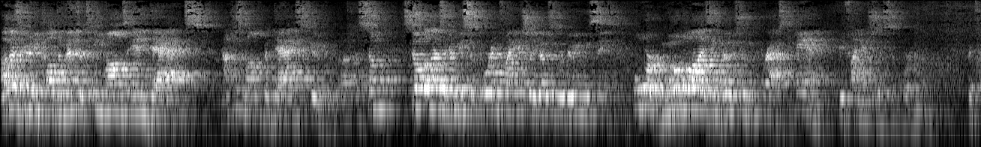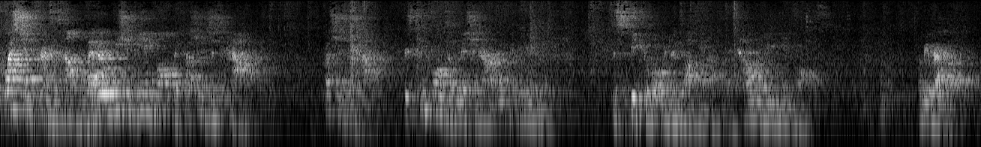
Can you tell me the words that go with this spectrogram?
Others are going to be called to mentor teen moms and dads. Not just moms, but dads too. Uh, some, still others are going to be supporting financially those who are doing these things, or mobilizing those who perhaps can be financially supporting them. The question, friends, is not whether we should be involved, the question is just how. The question is just how. There's two forms of mission in our own community to speak to what we've been talking about today. How will you be involved? Let me wrap up.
